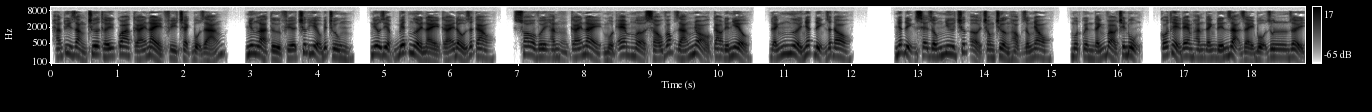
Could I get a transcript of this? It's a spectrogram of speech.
Hắn tuy rằng chưa thấy qua cái này phi trạch bộ dáng, nhưng là từ phía trước hiểu biết chung, Niêu Diệp biết người này cái đầu rất cao, so với hắn cái này một M6 vóc dáng nhỏ cao đến nhiều, đánh người nhất định rất đau. Nhất định sẽ giống như trước ở trong trường học giống nhau, một quyền đánh vào trên bụng, có thể đem hắn đánh đến dạ dày bộ run rẩy,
